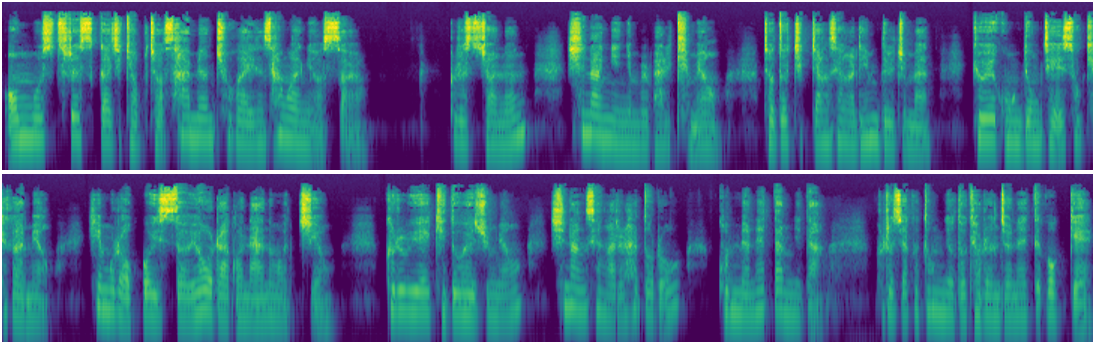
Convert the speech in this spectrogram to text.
업무 스트레스까지 겹쳐 사면 초과인 상황이었어요. 그래서 저는 신앙인임을 밝히며 저도 직장 생활이 힘들지만 교회 공동체에 속해가며 힘을 얻고 있어요 라고 나누었지요. 그를 위해 기도해주며 신앙생활을 하도록 권면했답니다. 그러자 그 동료도 결혼 전에 뜨겁게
